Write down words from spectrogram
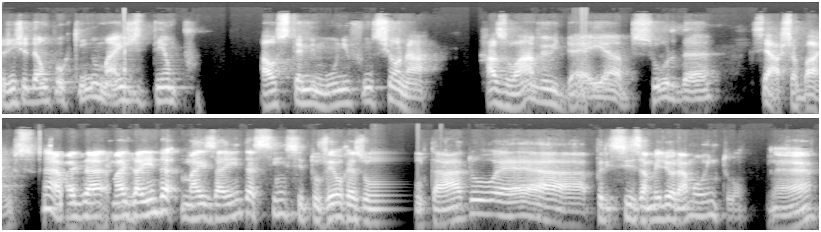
se a gente der um pouquinho mais de tempo ao sistema imune funcionar. Razoável ideia, absurda. Que você acha, Barrios? Não, mas, mas, ainda, mas ainda assim, se tu vê o resultado, é, precisa melhorar muito. Né?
